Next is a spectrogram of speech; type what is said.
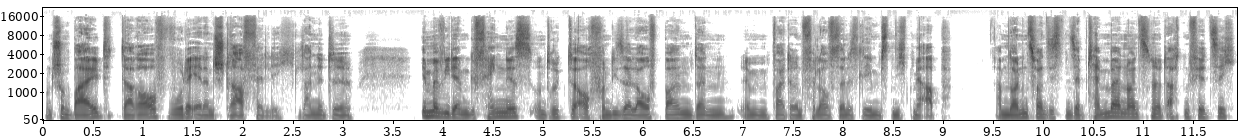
Und schon bald darauf wurde er dann straffällig, landete immer wieder im Gefängnis und rückte auch von dieser Laufbahn dann im weiteren Verlauf seines Lebens nicht mehr ab. Am 29. September 1948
